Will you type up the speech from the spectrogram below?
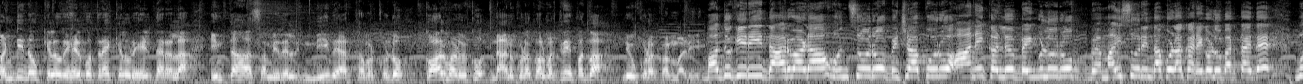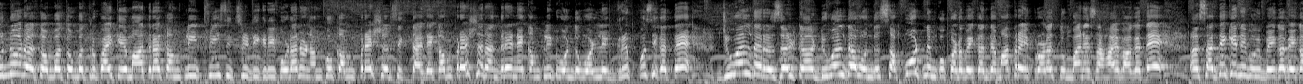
ಮಂಡಿ ನೋವು ಕೆಲವರು ಹೇಳ್ಕೊತಾರೆ ಕೆಲವರು ಹೇಳ್ತಾರಲ್ಲ ಇಂತಹ ಸಮಯದಲ್ಲಿ ನೀವೇ ಅರ್ಥ ಮಾಡ್ಕೊಂಡು ಕಾಲ್ ಮಾಡಬೇಕು. ನಾನು ಕೂಡ ಕಾಲ್ ಮಾಡ್ತೀನಿ. ಪದ್ವಾ, ನೀವು ಕೂಡ ಕಾಲ್ ಮಾಡಿ. ಮಧುಗಿರಿ, ಧಾರವಾಡ ಹುಣಸೂರು ಬಿಜಾಪುರ, ಆನೆಕಲ್ಲು, ಬೆಂಗಳೂರು, ಮೈಸೂರಿಂದ ಕೂಡ ಕರೆಗಳು ಬರ್ತಾ ಇದೆ. ಮುನ್ನೂರ ತೊಂಬತ್ತೊಂಬತ್ತು ರೂಪಾಯಿಗೆ ಮಾತ್ರ ಕಂಪ್ಲೀಟ್ ತ್ರೀ ಸಿಕ್ಸ್ಟಿ ಡಿಗ್ರಿ ಕೂಡ ನಮಗೂ ಕಂಪ್ರೆಷರ್ ಸಿಗ್ತಾ ಇದೆ. ಕಂಪ್ರೆಷರ್ ಅಂದ್ರೆ ಕಂಪ್ಲೀಟ್ ಒಂದು ಒಳ್ಳೆ ಗ್ರಿಪ್ ಸಿಗುತ್ತೆ. Double the result double the ಒಂದು ಸಪೋರ್ಟ್ ನಿಮ್ಗೆ ಕೊಡಬೇಕಂತೆ ಮಾತ್ರ ಈ ಪ್ರಾಡಕ್ಟ್ ತುಂಬಾನೇ ಸಹಾಯವಾಗುತ್ತೆ. ಸದ್ಯಕ್ಕೆ ನೀವು ಬೇಗ ಬೇಗ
